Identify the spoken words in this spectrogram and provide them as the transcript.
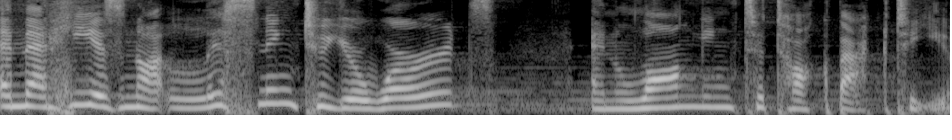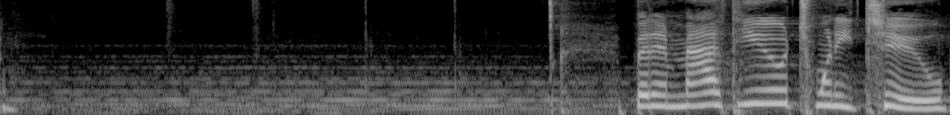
and that he is not listening to your words and longing to talk back to you. But in Matthew 22,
